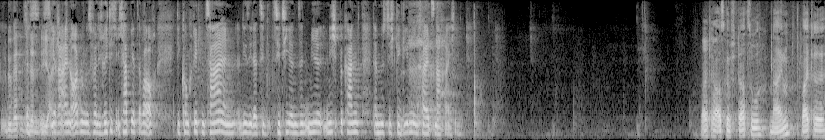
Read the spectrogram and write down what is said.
Wie bewerten Sie das denn die ist Ihre Einordnung ist völlig richtig. Ich habe jetzt aber auch die konkreten Zahlen, die Sie da zitieren, sind mir nicht bekannt. Da müsste ich gegebenenfalls nachreichen. Weitere Auskünfte dazu? Nein. Weitere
